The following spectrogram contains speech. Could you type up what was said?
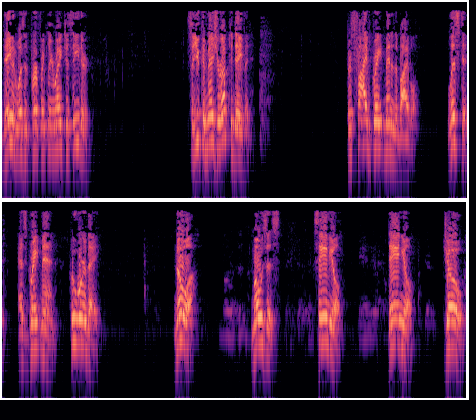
David wasn't perfectly righteous either. So you can measure up to David. There's five great men in the Bible listed as great men. Who were they? Noah, Moses. Moses, Samuel, Daniel. Daniel, Job.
